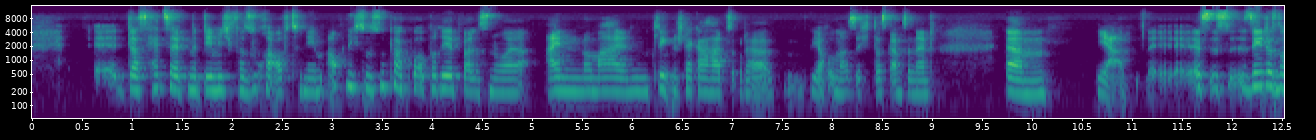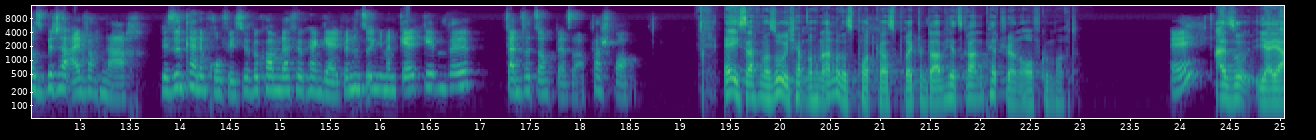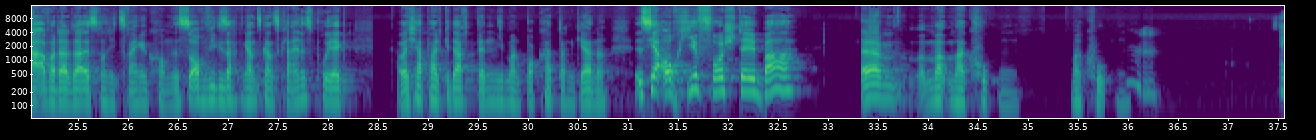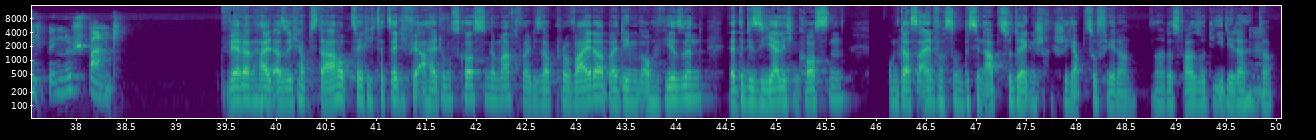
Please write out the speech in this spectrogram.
äh, das Headset, mit dem ich versuche aufzunehmen, auch nicht so super kooperiert, weil es nur einen normalen Klinkenstecker hat oder wie auch immer sich das Ganze nennt. Ähm, ja, es ist, seht es uns bitte einfach nach. Wir sind keine Profis, wir bekommen dafür kein Geld. Wenn uns irgendjemand Geld geben will, dann wird's auch besser. Versprochen. Ey, ich sag mal so, ich habe noch ein anderes Podcast-Projekt und da habe ich jetzt gerade ein Patreon aufgemacht. Echt? Also, ja, ja, aber da, da ist noch nichts reingekommen. Das ist auch, wie gesagt, ein ganz, ganz kleines Projekt. Aber ich habe halt gedacht, wenn jemand Bock hat, dann gerne. Ist ja auch hier vorstellbar. Ähm, mal, mal gucken. Mal gucken. Hm. Ich bin gespannt wäre dann halt, also ich habe es da hauptsächlich tatsächlich für Erhaltungskosten gemacht, weil dieser Provider, bei dem auch wir sind, der hatte diese jährlichen Kosten, um das einfach so ein bisschen abzudecken, schrägstrich abzufedern. Na, das war so die Idee dahinter. Mhm.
